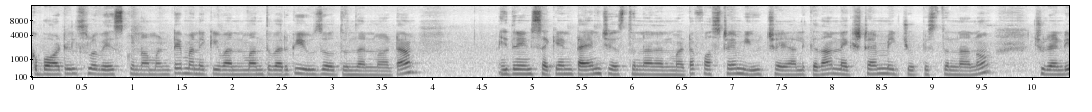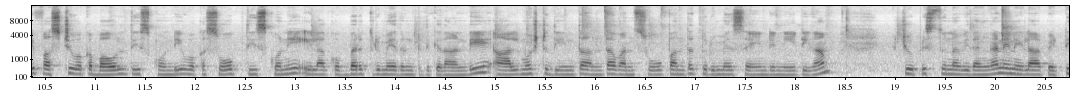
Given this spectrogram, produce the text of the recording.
ఒక బాటిల్స్లో వేసుకున్నామంటే మనకి వన్ మంత్ వరకు యూజ్ అవుతుందన్నమాట. ఇది నేను సెకండ్ టైం చేస్తున్నాను అనమాట ఫస్ట్ టైం యూజ్ చేయాలి కదా. నెక్స్ట్ టైం మీకు చూపిస్తున్నాను. చూడండి ఫస్ట్ ఒక బౌల్ తీసుకోండి ఒక సోప్ తీసుకొని ఇలా కొబ్బరి తురిమేది ఉంటుంది కదా అండి. ఆల్మోస్ట్ దీంతో అంతా వన్ సోప్ అంతా తురిమేసేయండి నీట్గా. చూపిస్తున్న విధంగా నేను ఇలా పెట్టి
